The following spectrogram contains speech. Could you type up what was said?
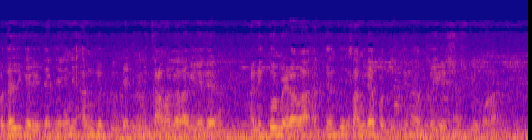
पदाधिकारी त्या ठिकाणी अंगव्यक्ती त्या ठिकाणी कामाला लागलेले आहेत आणि तो मेळावा अत्यंत चांगल्या पद्धतीनं आमचा यशस्वी होणार आहे.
